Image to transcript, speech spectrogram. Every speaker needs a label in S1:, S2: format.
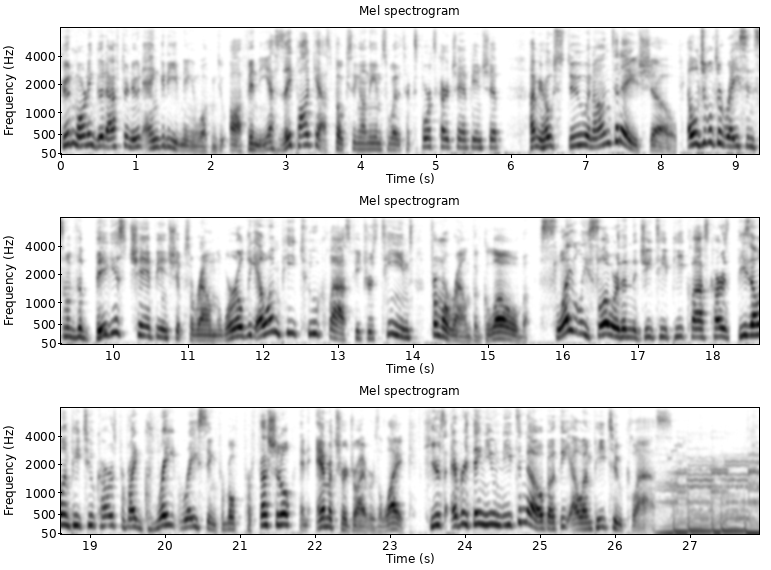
S1: Good morning, good afternoon, and good evening, and welcome to Off in the Esses podcast, focusing on the IMSA WeatherTech Sports Car Championship. I'm your host, Stu, and on today's show, eligible to race in some of the biggest championships around the world, the LMP2 class features teams from around the globe. Slightly slower than the GTP class cars, these LMP2 cars provide great racing for both professional and amateur drivers alike. Here's everything you need to know about the LMP2 class.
